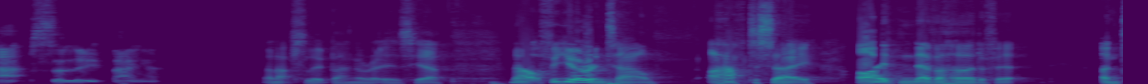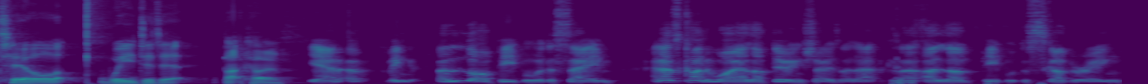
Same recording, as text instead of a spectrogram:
absolute banger. An absolute banger it is, yeah. Now, for Urinetown, I have to say, I'd never heard of it until we did it back home. Yeah, I think a lot of people were the same, and that's kind of why I love doing shows like that because I, I love people discovering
